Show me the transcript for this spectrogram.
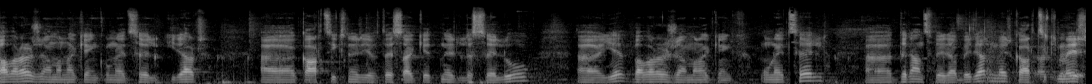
բավարար ժամանակ ենք ունեցել իրար կարծիքներ եւ տեսակետներ լսելու եւ բավարար ժամանակ ենք ունեցել դրանց վերաբերյալ մեր կարծիք մեր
